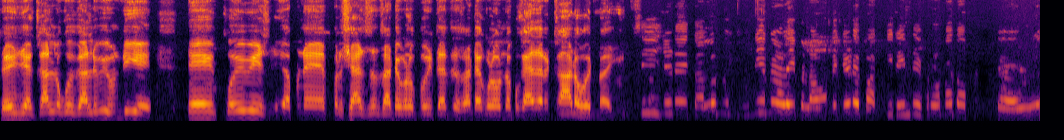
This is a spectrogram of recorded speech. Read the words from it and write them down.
ਤੇ ਜੇ ਕੱਲ ਕੋਈ ਗੱਲ ਵੀ ਹੁੰਦੀ ਹੈ ਤੇ ਕੋਈ ਵੀ ਆਪਣੇ ਪ੍ਰਸ਼ਾਸਨ ਸਾਡੇ ਕੋਲ ਪੁੱਛਦਾ ਤੇ ਸਾਡੇ ਕੋਲ ਉਹਨਾਂ ਬਕਾਇਦਾ ਰਿਕਾਰਡ ਹੋ ਜਾਂਦਾ ਜੀ। ਤੁਸੀਂ ਜਿਹੜੇ ਕੱਲ ਨੂੰ ਯੂਨੀਅਨ ਵਾਲੇ ਬੁਲਾਓਗੇ ਜਿਹੜੇ ਬਾਕੀ ਰਹਿੰਦੇ ਫਿਰ ਉਹਨਾਂ ਦਾ ਅਹ, ਉਹ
